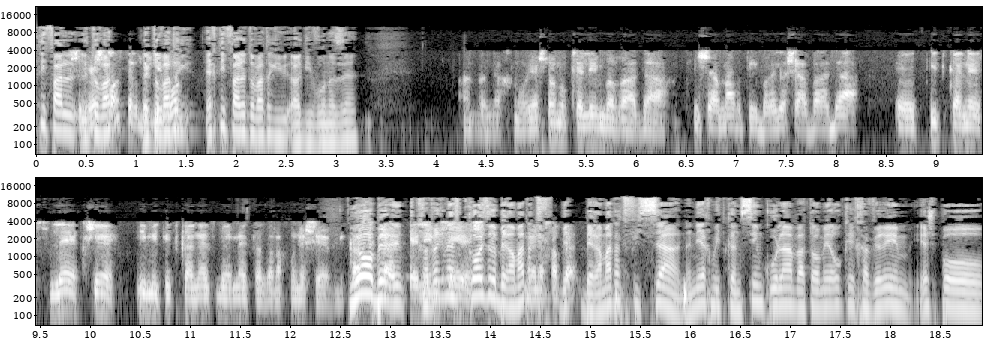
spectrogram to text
תפעל. איך לטובת... חוסר לטובת- בגיוון. איך תפעל לטובת הגיב- הגיוון הזה? אז אנחנו, יש לנו כלים בוועדה, כפי שאמרתי, ברגע שהוועדה תתכנס, לכשאם היא תתכנס באמת, אז אנחנו נשב. לא, ב- חבר הכנסת קרויזר, התפ- ברמת התפיסה, נניח מתכנסים כולם ואתה אומר, אוקיי, חברים, יש פה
